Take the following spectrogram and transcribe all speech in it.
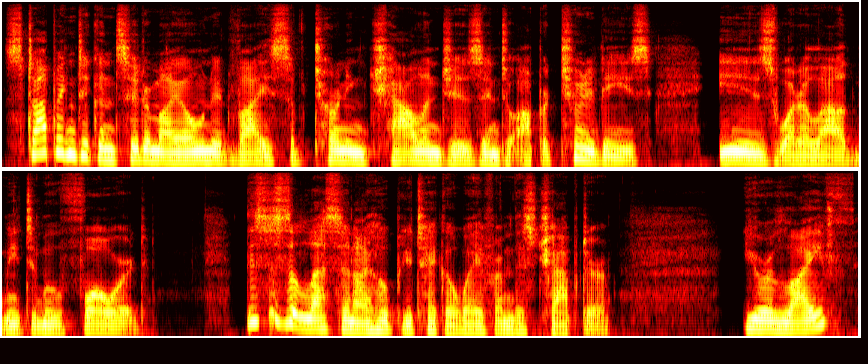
Stopping to consider my own advice of turning challenges into opportunities is what allowed me to move forward. This is the lesson I hope you take away from this chapter. Your life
